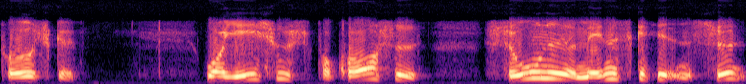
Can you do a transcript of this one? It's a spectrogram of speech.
påske, hvor Jesus på korset sonede menneskehedens synd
